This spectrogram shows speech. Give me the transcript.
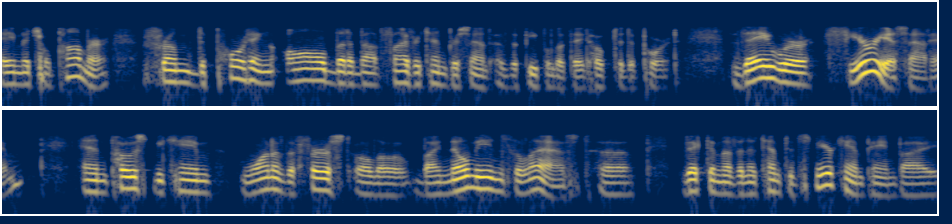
A. Mitchell Palmer from deporting all but about 5 or 10 percent of the people that they'd hoped to deport. They were furious at him, and Post became one of the first, although by no means the last, uh, victim of an attempted smear campaign by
